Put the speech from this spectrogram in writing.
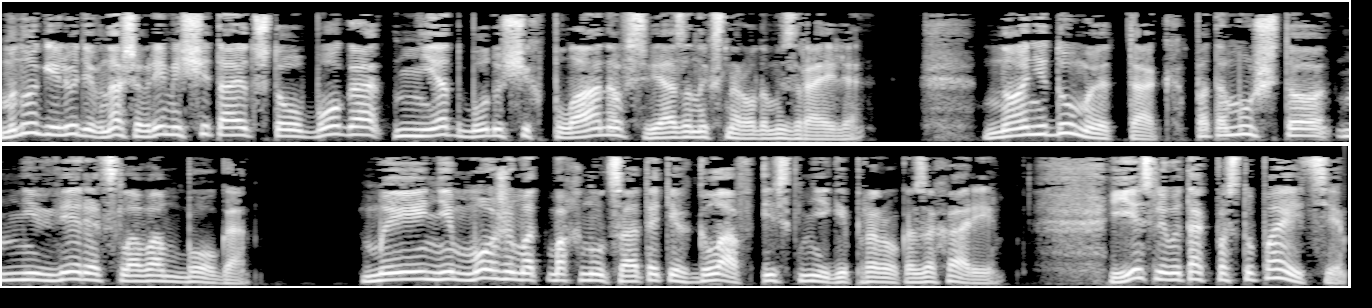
Многие люди в наше время считают, что у Бога нет будущих планов, связанных с народом Израиля. Но они думают так, потому что не верят словам Бога. Мы не можем отмахнуться от этих глав из книги пророка Захарии. Если вы так поступаете,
